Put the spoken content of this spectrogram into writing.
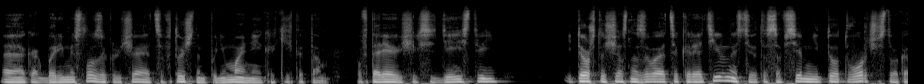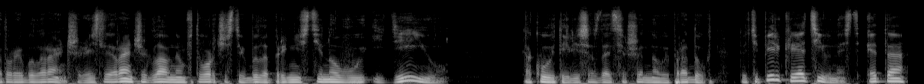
э, как бы ремесло заключается в точном понимании каких-то там повторяющихся действий, и то, что сейчас называется креативностью, это совсем не то творчество, которое было раньше. Если раньше главным в творчестве было принести новую идею какую-то или создать совершенно новый продукт, то теперь креативность — это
